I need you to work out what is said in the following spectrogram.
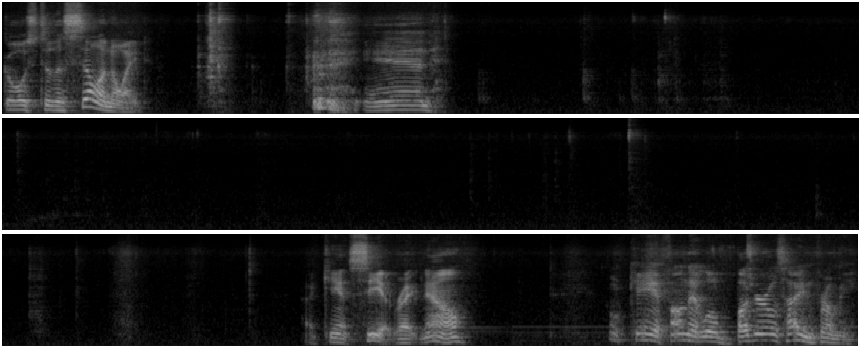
goes to the solenoid. and can't see it right now. Okay, I found that little bugger was hiding from me.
